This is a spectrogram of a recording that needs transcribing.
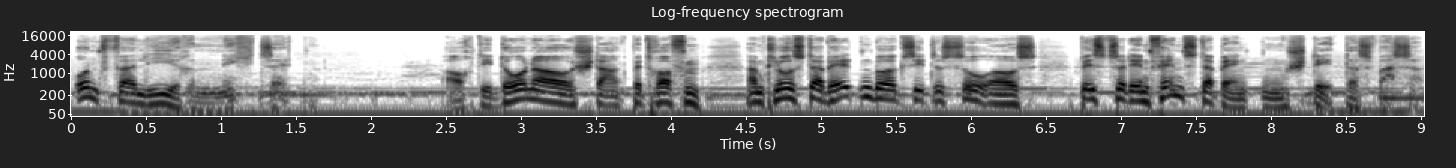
und verlieren nicht selten. Auch die Donau stark betroffen. Am Kloster Weltenburg sieht es so aus. Bis zu den Fensterbänken steht das Wasser.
